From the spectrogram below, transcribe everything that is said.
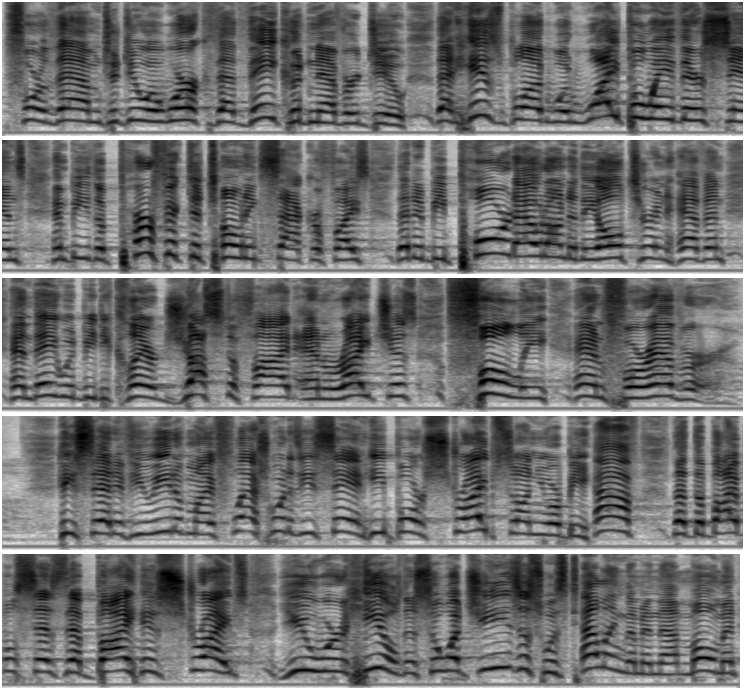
for them to do a work that they could never do. That his blood would wipe away their sins and be the perfect atoning sacrifice that would be poured out onto the altar in heaven and they would be declared justified and righteous fully and forever. He said, If you eat of my flesh, what is he saying? He bore stripes on your behalf, that the Bible says that by his stripes you were healed. And so, what Jesus was telling them in that moment,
